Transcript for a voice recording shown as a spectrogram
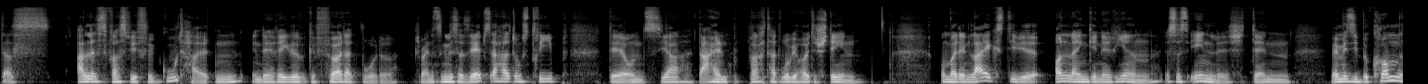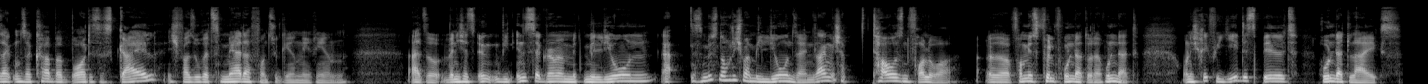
dass alles, was wir für gut halten, in der Regel gefördert wurde. Ich meine, es ist ein gewisser Selbsterhaltungstrieb, der uns ja dahin gebracht hat, wo wir heute stehen. Und bei den Likes, die wir online generieren, ist es ähnlich, denn wenn wir sie bekommen, sagt unser Körper, boah, das ist geil, ich versuche jetzt mehr davon zu generieren. Also, wenn ich jetzt irgendwie Instagram mit Millionen, ja, es müssen noch nicht mal Millionen sein, sagen wir, ich habe 1000 Follower, also von mir ist 500 oder 100 und ich krieg für jedes Bild 100 Likes,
